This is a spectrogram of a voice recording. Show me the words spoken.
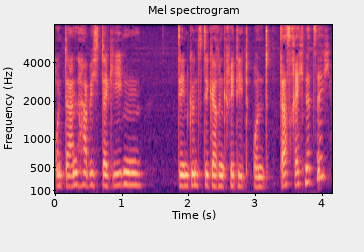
Und dann habe ich dagegen den günstigeren Kredit. Und das rechnet sich?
